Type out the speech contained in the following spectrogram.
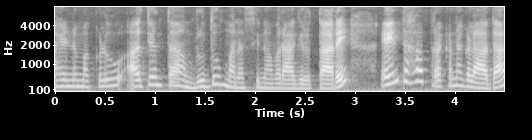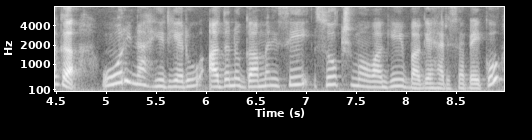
ಹೆಣ್ಣು ಮಕ್ಕಳು ಅತ್ಯಂತ ಮೃದು ಮನಸ್ಸಿನವರಾಗಿರುತ್ತಾರೆ. ಇಂತಹ ಪ್ರಕರಣಗಳಾದಾಗ ಊರಿನ ಹಿರಿಯರು ಅದನ್ನು ಗಮನಿಸಿ ಸೂಕ್ಷ್ಮವಾಗಿ ಬಗೆಹರಿಸಬೇಕು.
